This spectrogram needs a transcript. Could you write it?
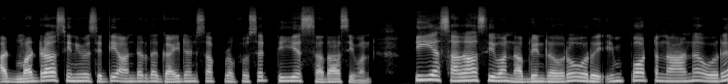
at Madras university under the guidance of professor TS Sadasivan TS Sadasivan அப்படின்றவரும் ஒரு இம்பார்ட்டண்டான ஒரு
